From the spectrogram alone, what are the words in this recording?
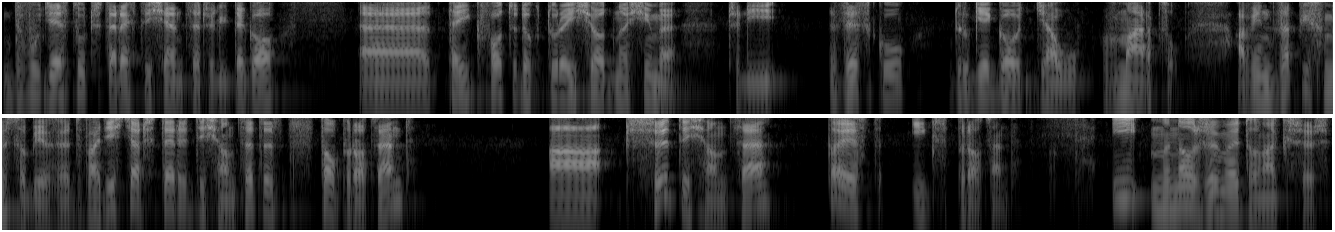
24 tysięcy, czyli tego, e, tej kwoty, do której się odnosimy, czyli zysku drugiego oddziału w marcu. A więc zapiszmy sobie, że 24 tysiące to jest 100%, a 3000 to jest x procent. I mnożymy to na krzyż.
